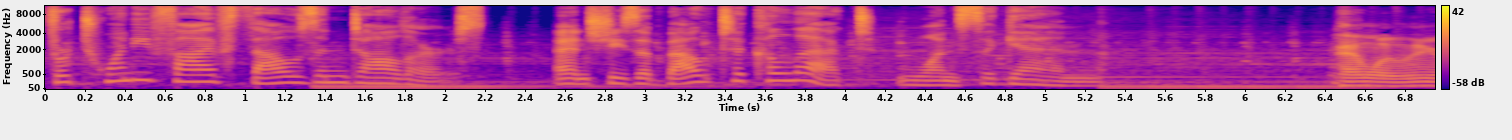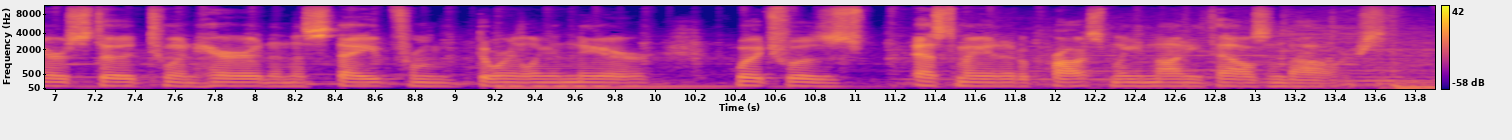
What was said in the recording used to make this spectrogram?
for $25,000, and she's about to collect once again. Pamela Lanier stood to inherit an estate from Dorian Lanier, which was estimated at approximately $90,000.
